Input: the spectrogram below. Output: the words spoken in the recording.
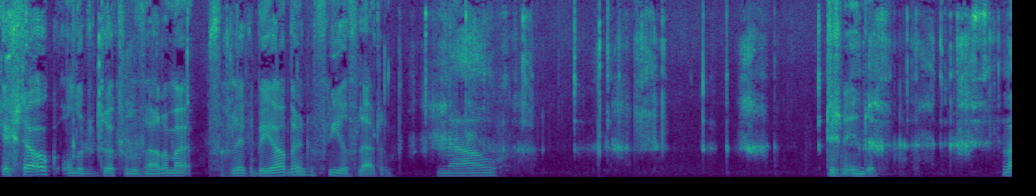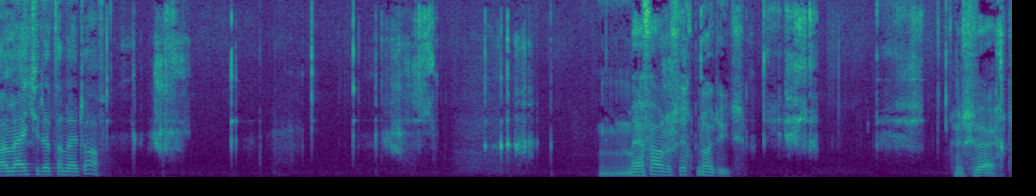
Ik sta ook onder de druk van mijn vader, maar vergeleken bij jou ben ik een vlierenfluiter. Nou, Het is een indruk. waar leid je dat dan uit af? Mijn vader zegt nooit iets. Hij zwijgt.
